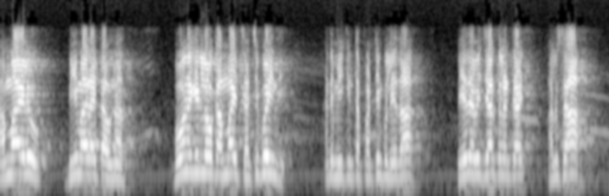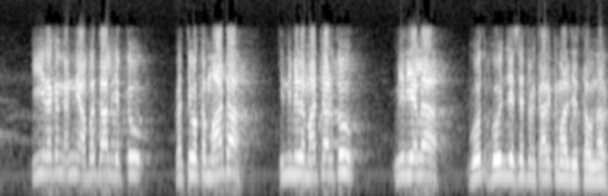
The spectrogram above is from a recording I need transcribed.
అమ్మాయిలు బీమారైతా ఉన్నారు. భువనగిరిలో ఒక అమ్మాయి చచ్చిపోయింది. అంటే మీకు ఇంత పట్టింపు లేదా? పేద విద్యార్థులంటే అలుసా? ఈ రకంగా అన్ని అబద్ధాలు చెప్తూ ప్రతి ఒక్క మాట కింది మీద మాట్లాడుతూ మీరు ఇలా గో గోవింద చేసేటువంటి కార్యక్రమాలు చేస్తా ఉన్నారు.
